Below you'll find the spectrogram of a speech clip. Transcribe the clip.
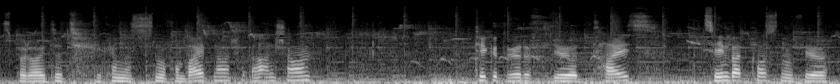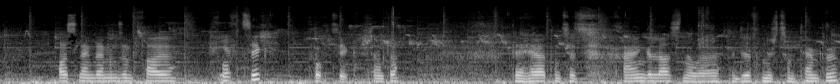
Das bedeutet, wir können das nur von Weitem äh, anschauen. Ticket würde für Thais 10 Baht kosten und für Ausländer in unserem Fall 50. 50 stand da. Der Herr hat uns jetzt reingelassen, aber wir dürfen nicht zum Tempel.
